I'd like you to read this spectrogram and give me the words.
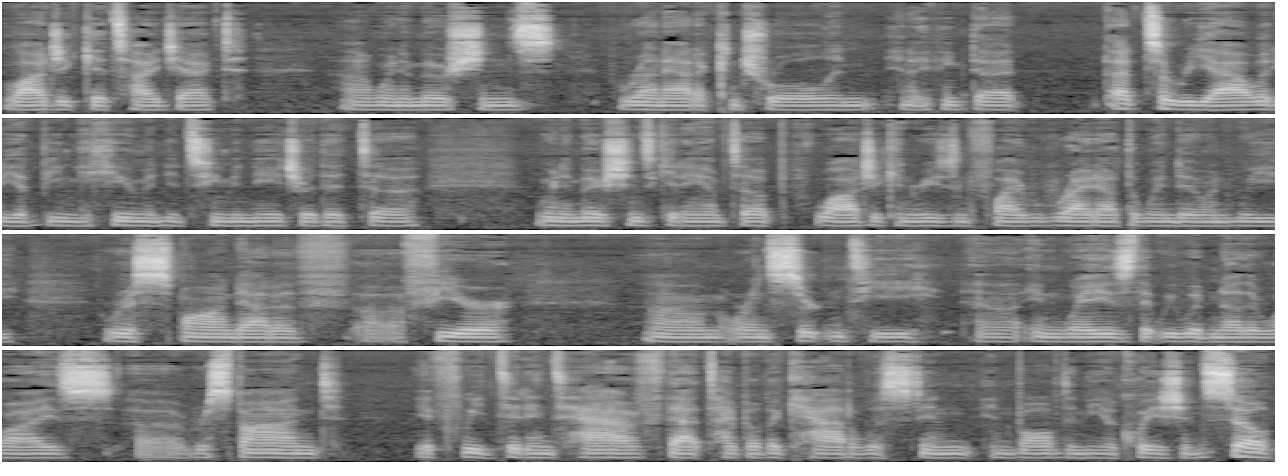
logic gets hijacked uh, when emotions run out of control, and, and I think that that's a reality of being a human. It's human nature that uh, when emotions get amped up, logic and reason fly right out the window, and we respond out of uh, fear um, or uncertainty uh, in ways that we wouldn't otherwise uh, respond if we didn't have that type of a catalyst in, involved in the equation. So,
